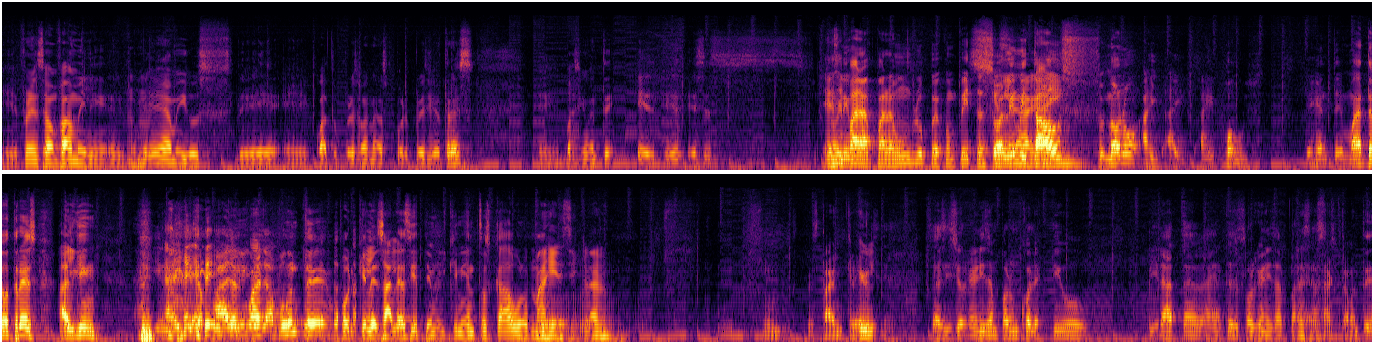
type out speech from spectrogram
eh, Friends and Family, eh, familia y amigos, de eh, cuatro personas por el precio de tres. Eh, básicamente, e- e- ese es. Ese para, para un grupo de compitas. Son limitados. No, no, hay, hay, hay posts de gente. Más tengo tres. Alguien. Alguien ahí que se apunte, Alguien al cual apunte, porque le sale a 7500 cada uno. Imagínense, claro. Está increíble. O sea, si se organizan para un colectivo pirata, la gente se puede organizar para eso. Exactamente.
